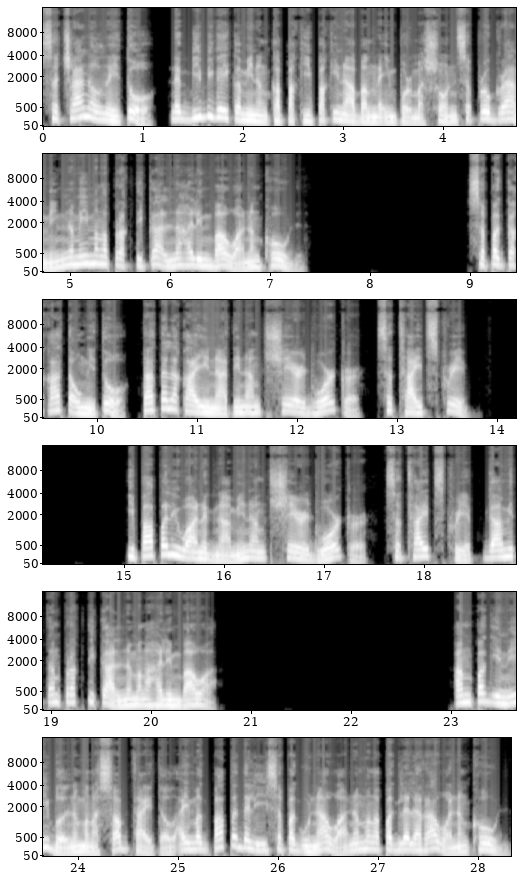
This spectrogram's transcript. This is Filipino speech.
Sa channel na ito, nagbibigay kami ng kapaki-pakinabang na impormasyon sa programming na may mga praktikal na halimbawa ng code. Sa pagkakataong ito, tatalakayin natin ang shared worker sa TypeScript. Ipapaliwanag namin ang shared worker sa TypeScript gamit ang praktikal na mga halimbawa. Ang pag-enable ng mga subtitle ay magpapadali sa pag-unawa ng mga paglalarawan ng code.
